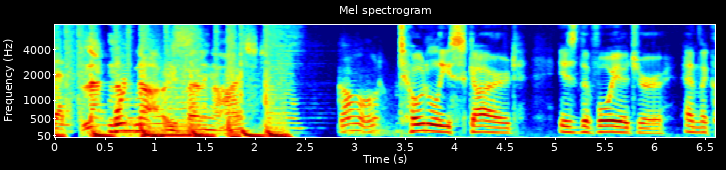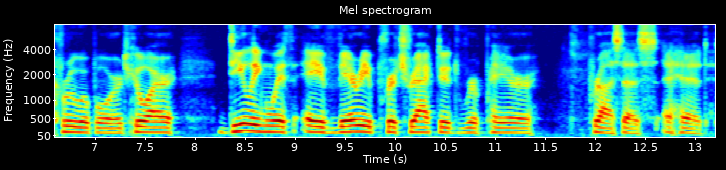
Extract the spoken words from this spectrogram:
that Platinum. What now? Are you planning a heist? Gold. Totally scarred is the Voyager and the crew aboard who are dealing with a very protracted repair process ahead.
